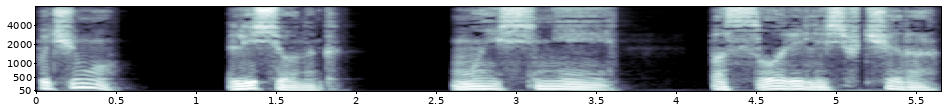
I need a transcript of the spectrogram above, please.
Почему? Лисенок. Мы с ней поссорились вчера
